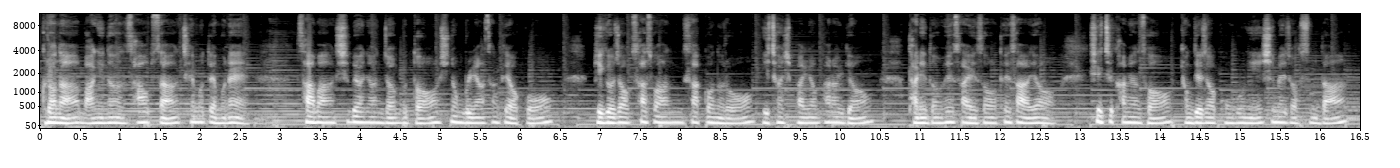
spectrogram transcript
그러나 망인은 사업상 채무 때문에 사망 10여 년 전부터 신용불량 상태였고 비교적 사소한 사건으로 2018년 8월경 다니던 회사에서 퇴사하여 실직하면서 경제적 공분이 심해졌습니다.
